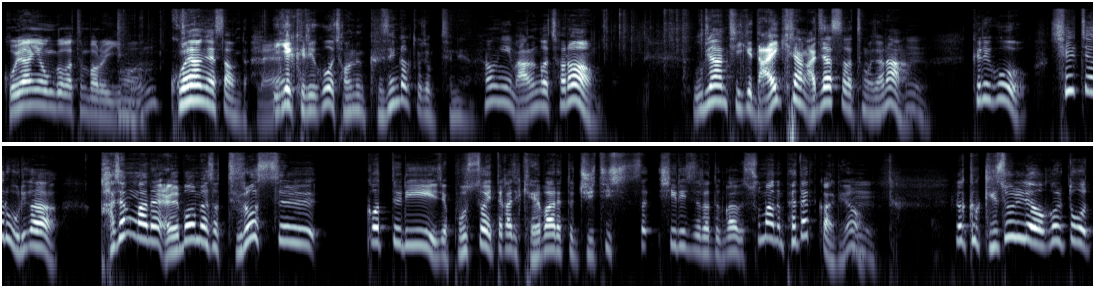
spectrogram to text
고향에 온 것 같은 바로 이 기분 고향의 사운드. 네. 이게 그리고 저는 그 생각도 좀 드네요. 형이 말한 것처럼 우리한테 이게 Nike랑 Adidas 같은 거잖아. 음. 그리고 실제로 우리가 가장 많은 앨범에서 들었을 것들이 이제 BOSS가 이때까지 개발했던 GT 시- 시리즈라든가 수많은 페달일 거 아니에요. 음. 그러니까 그 기술력을 또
